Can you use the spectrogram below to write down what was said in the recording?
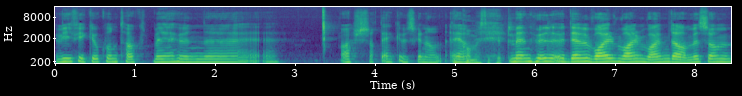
vi fikk jo kontakt med hun uh, Æsj, at jeg ikke husker navnet. Ja. Men hun, det var en varm, varm, varm dame som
